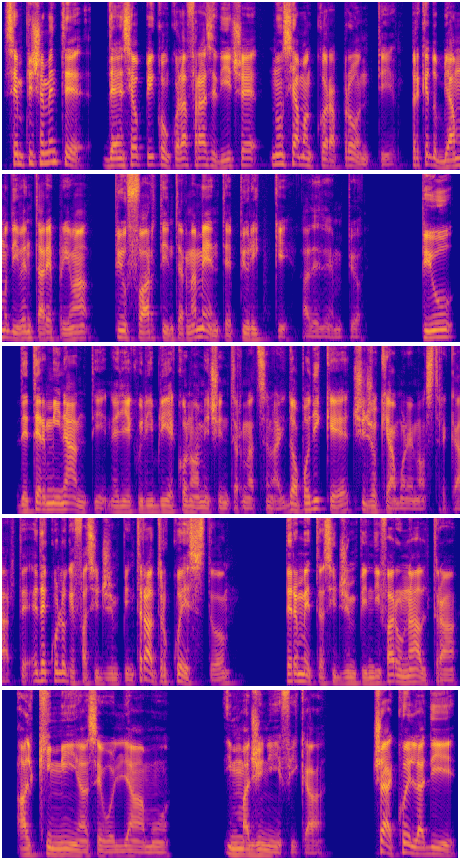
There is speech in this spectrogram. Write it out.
Semplicemente Deng Xiaoping con quella frase dice non siamo ancora pronti perché dobbiamo diventare prima più forti internamente, più ricchi, ad esempio, più determinanti negli equilibri economici internazionali. Dopodiché ci giochiamo le nostre carte ed è quello che fa Xi Jinping. Tra l'altro questo permette a Xi Jinping di fare un'altra alchimia, se vogliamo, immaginifica, cioè quella di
